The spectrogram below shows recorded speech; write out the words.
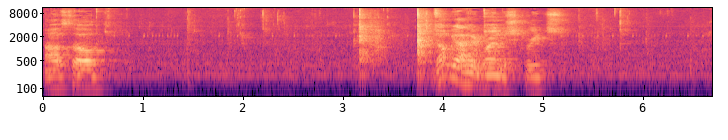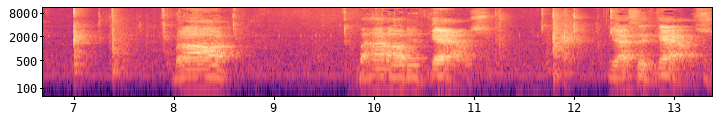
Also, don't be out here running the streets. But uh, behind all these gals. Yeah, I said gals.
